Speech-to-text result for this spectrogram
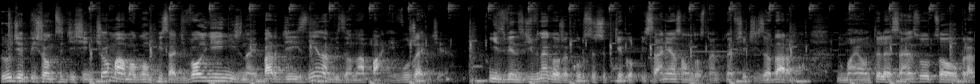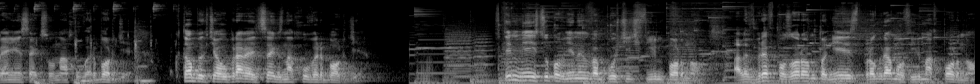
Ludzie piszący dziesięcioma mogą pisać wolniej niż najbardziej znienawidzona pani w urzędzie. Nic więc dziwnego, że kursy szybkiego pisania są dostępne w sieci za darmo, mają tyle sensu, co uprawianie seksu na hoverboardzie. Kto by chciał uprawiać seks na hoverboardzie? Tym miejscu powinienem Wam puścić film porno, ale wbrew pozorom to nie jest program o filmach porno.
